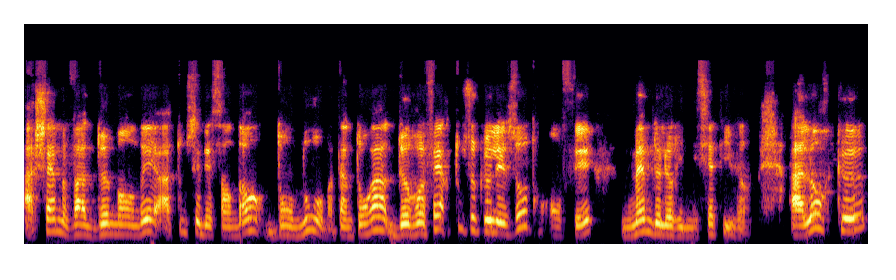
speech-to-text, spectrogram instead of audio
Hachem va demander à tous ses descendants, dont nous, au matin Torah, de refaire tout ce que les autres ont fait, même de leur initiative. Alors que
